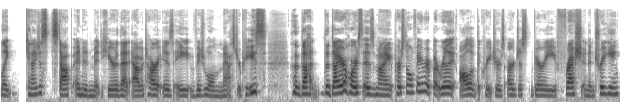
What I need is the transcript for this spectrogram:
like can I just stop and admit here that Avatar is a visual masterpiece? the the dire horse is my personal favorite, but really all of the creatures are just very fresh and intriguing.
